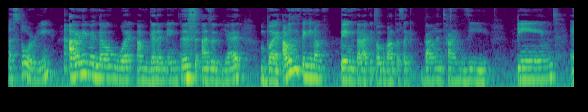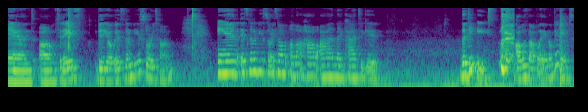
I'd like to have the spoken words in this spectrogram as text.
a story. I don't even know what I'm gonna name this as of yet, but I was just thinking of things that I could talk about that's like Valentine's Z themed. And um, today's video is gonna be a story time. And it's gonna be a story time about how I like had to get the D. I was not playing no games.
